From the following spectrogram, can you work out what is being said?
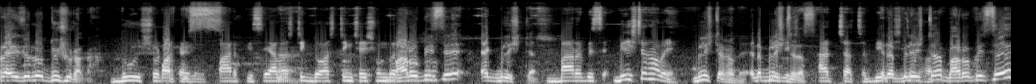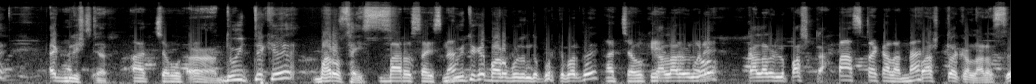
প্রাইস হলো দুইশো টাকা। দুইশো Per টাকা পার পিস এলাস্টিক ডস্টিং সেই সুন্দর বারো পিসে এক ব্লিস্টার বারো পিস বিশটার হবে? ব্লিস্টার হবে এটা ব্লিস্টার আছে। আচ্ছা আচ্ছা এটা ব্লিস্টার বারো পিসে এক ব্লিস্টার আচ্ছা ওকে। দুই থেকে বারো সাইজ বারো সাইজ না? দুই থেকে বারো পর্যন্ত পড়তে পারবে। আচ্ছা ওকে। কালার হলো কালার হলো পাঁচটা। পাঁচটা কালার না? পাঁচটা কালার আছে।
